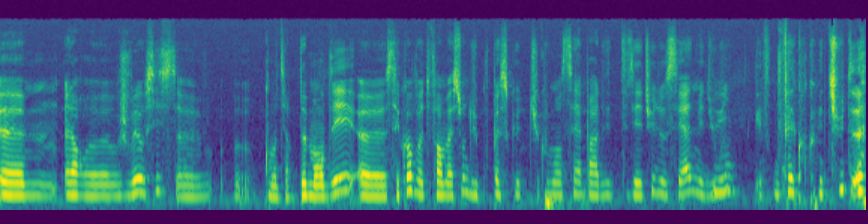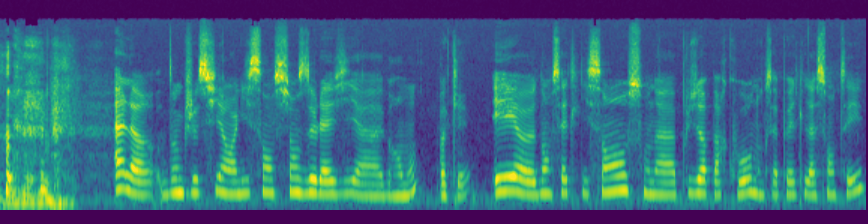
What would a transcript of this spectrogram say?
Euh, alors, euh, je voulais aussi euh, euh, comment dire, demander, euh, c'est quoi votre formation du coup? Parce que tu commençais à parler de tes études, Océane, mais du Oui. coup, vous faites quoi comme études Alors, donc, je suis en licence sciences de la vie à Grandmont. Ok. Et euh, dans cette licence, on a plusieurs parcours. Donc, ça peut être la santé,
